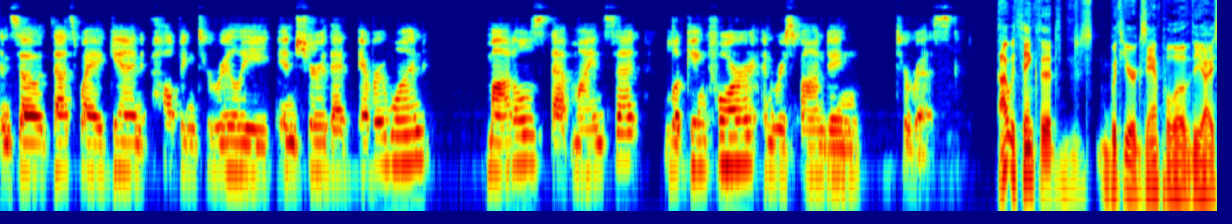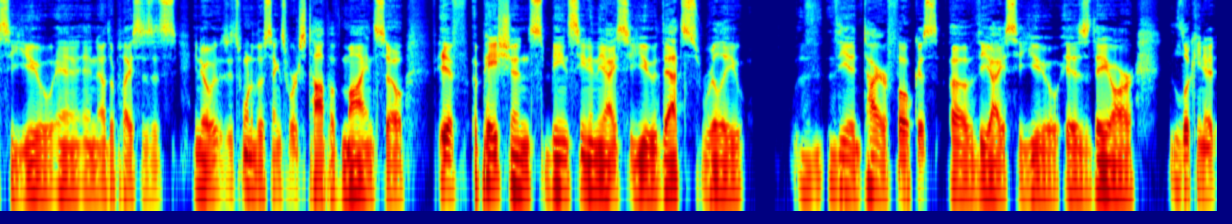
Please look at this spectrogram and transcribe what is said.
And so that's why, again, helping to really ensure that everyone models that mindset, looking for and responding to risk. I would think that with your example of the ICU and, and, other places, it's you know it's one of those things where it's top of mind. So if a patient's being seen in the ICU, that's really the entire focus of the ICU is they are looking at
